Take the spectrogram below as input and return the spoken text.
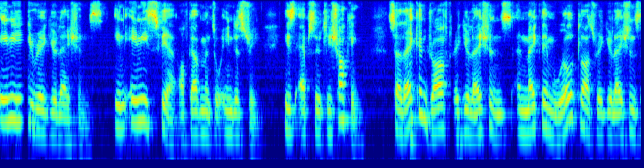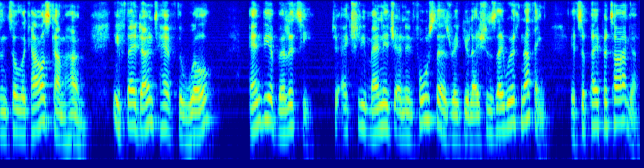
any regulations in any sphere of government or industry is absolutely shocking. So they can draft regulations and make them world class regulations until the cows come home. If they don't have the will and the ability to actually manage and enforce those regulations, they're worth nothing. It's a paper tiger.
